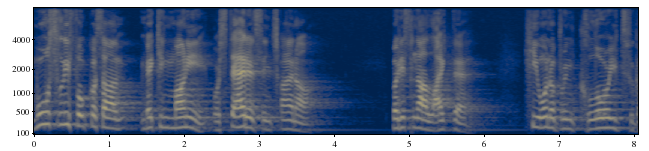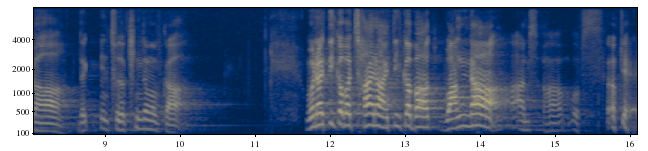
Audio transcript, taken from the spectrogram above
mostly focus on making money or status in China, but it's not like that. He want to bring glory to God, the, into the kingdom of God. When I think about China, I think about Wang Na. I'm, uh, oops, okay.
